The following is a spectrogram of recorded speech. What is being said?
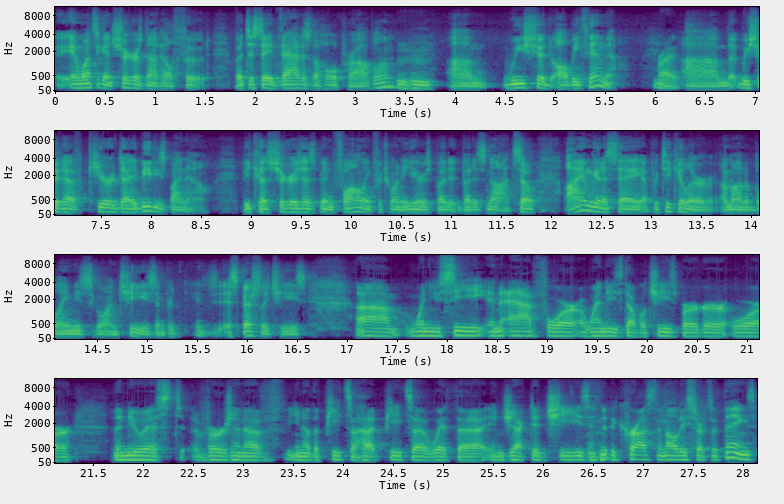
and once again, sugar is not health food. But to say that is the whole problem, mm-hmm. um, we should all be thin now. Right. Um, that we should have cured diabetes by now because sugar has been falling for 20 years, but it, but it's not. So I am going to say a particular amount of blame needs to go on cheese, and especially cheese. Um, when you see an ad for a Wendy's double cheeseburger or the newest version of you know the Pizza Hut pizza with uh, injected cheese into the crust and all these sorts of things.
